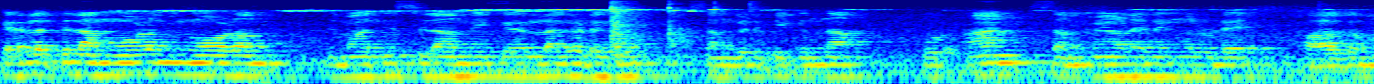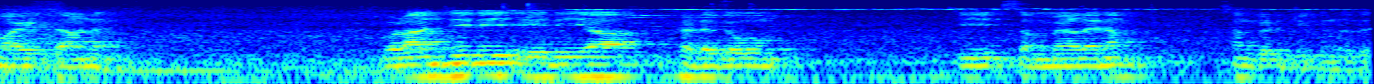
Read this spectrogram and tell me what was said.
കേരളത്തിൽ അങ്ങോളം ഇങ്ങോളം ജമാഅത്ത് ഇസ്ലാമി കേരള ഘടകം സംഘടിപ്പിക്കുന്ന ഖുർആൻ സമ്മേളനങ്ങളുടെ ഭാഗമായിട്ടാണ് വളാഞ്ചേരി ഏരിയ ഘടകവും ഈ സമ്മേളനം സംഘടിപ്പിക്കുന്നത്.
